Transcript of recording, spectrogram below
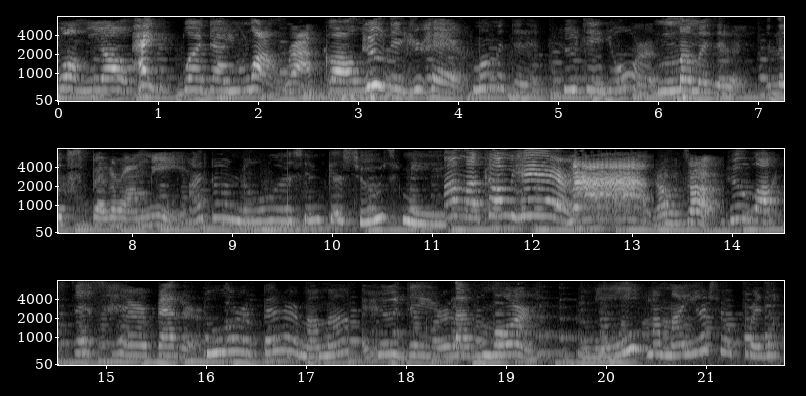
Romeo. Hey, what do you want, Rocco? Who did your hair? Mama did it. Who did yours? Mama did it. It looks better on me. I don't know. I think it suits me. Mama, come here. Mom! Yeah, what's up? Who locked this hair better? Who are better, Mama? Who did your love more? Me? Mama, you're so pretty.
